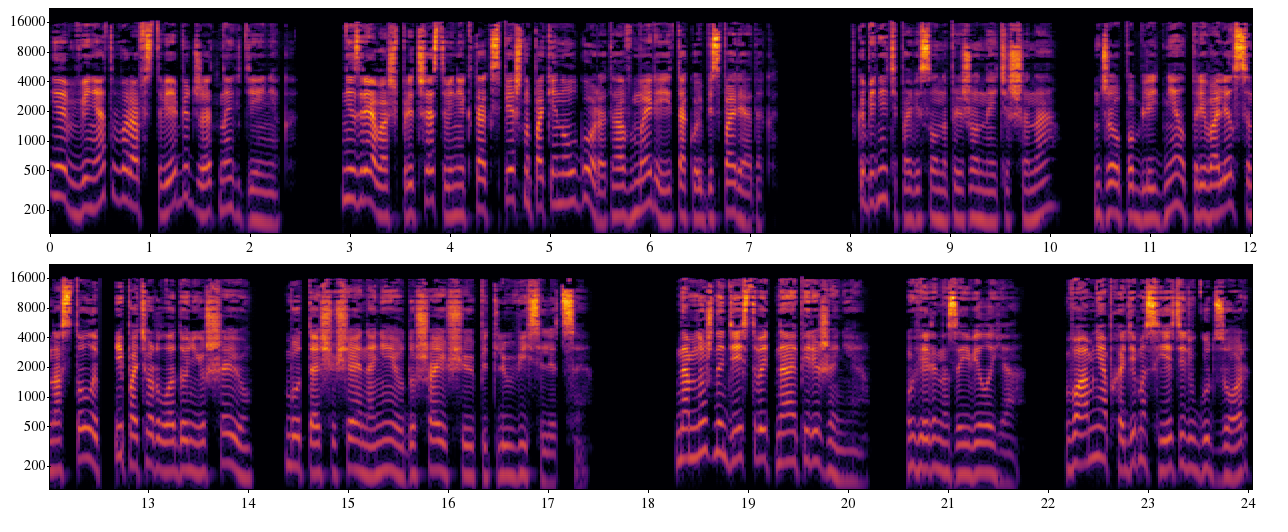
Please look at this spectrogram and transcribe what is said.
и обвинят в воровстве бюджетных денег. Не зря ваш предшественник так спешно покинул город, а в мэрии такой беспорядок. В кабинете повисла напряженная тишина, Джо побледнел, привалился на стол и потер ладонью шею, будто ощущая на ней удушающую петлю виселицы. «Нам нужно действовать на опережение», — уверенно заявила я. «Вам необходимо съездить в Гудзор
